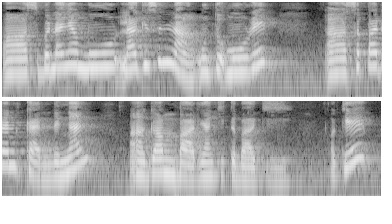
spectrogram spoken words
uh, sebenarnya mu lagi senang untuk murid uh, sepadankan dengan uh, gambar yang kita bagi. Okey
